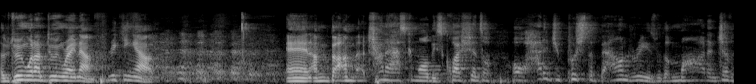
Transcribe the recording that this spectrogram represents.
I'm doing what I'm doing right now. I'm freaking out. And I'm, I'm trying to ask him all these questions. Oh, oh, how did you push the boundaries with Ahmad and Jeff?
